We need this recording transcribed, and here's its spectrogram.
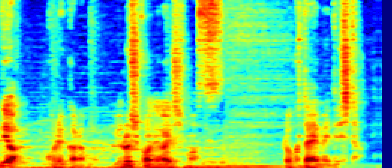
それでは、これからもよろしくお願いします。6体目でした。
